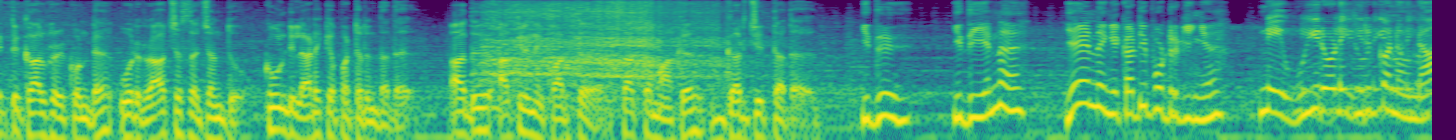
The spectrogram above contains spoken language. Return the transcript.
எட்டு கால்கள் கொண்ட ஒரு ராட்சச ஜந்து கூண்டில் அடைக்கப்பட்டிருந்தது. அது அகிலனை பார்த்து சத்தமாக கர்ஜித்தது. இது இது என்ன? ஏன் நீங்க கட்டி போட்டிருக்கீங்க? நீ உயிரோட இருக்கணும்னா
